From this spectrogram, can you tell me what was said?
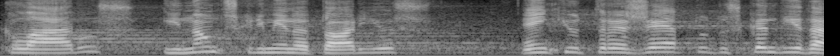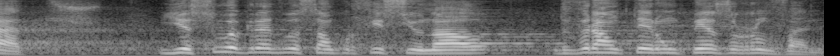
claros e não discriminatórios, em que o trajeto dos candidatos e a sua graduação profissional deverão ter um peso relevante.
